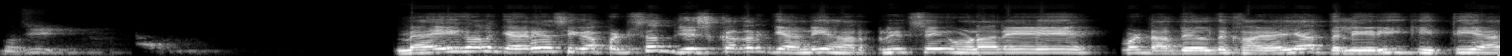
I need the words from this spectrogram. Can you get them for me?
ਜੀ। ਮੈਂ ਇਹ ਗੱਲ ਕਹਿ ਰਿਹਾ ਸੀਗਾ ਪਟੀ ਸਾਹਿਬ ਜਿਸ ਕਦਰ ਗਿਆਨੀ ਹਰਪ੍ਰੀਤ ਸਿੰਘ ਹੁਣਾਂ ਨੇ ਵੱਡਾ ਦਿਲ ਦਿਖਾਇਆ ਜਾਂ ਦਲੇਰੀ ਕੀਤੀ ਆ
